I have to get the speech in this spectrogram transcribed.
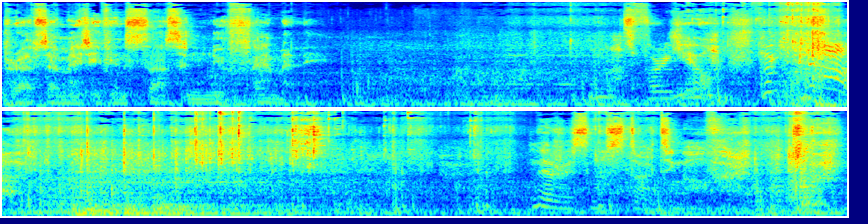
Perhaps I might even start a new family. Not for you. There is no starting over.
